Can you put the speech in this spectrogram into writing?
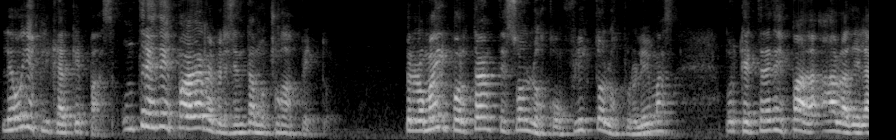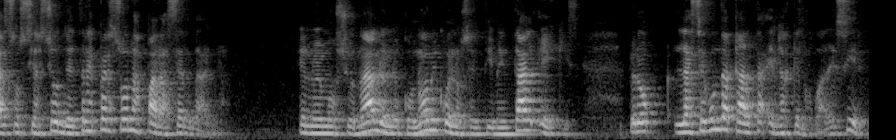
Le voy a explicar qué pasa. Un 3 de espada representa muchos aspectos. Pero lo más importante son los conflictos, los problemas, porque el 3 de espada habla de la asociación de tres personas para hacer daño. En lo emocional, en lo económico, en lo sentimental, X. Pero la segunda carta es la que nos va a decir.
